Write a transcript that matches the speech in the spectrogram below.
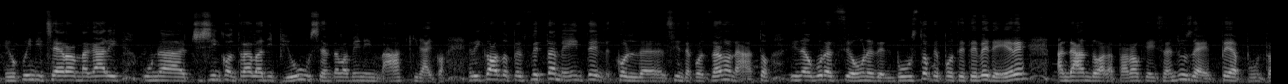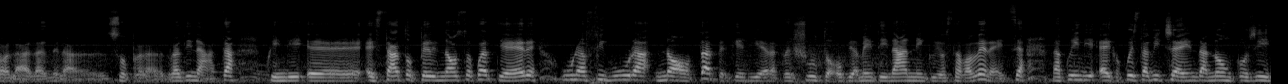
Ecco, quindi c'era magari una, ci si incontrava di più, si andava bene in macchina. Ecco. Ricordo perfettamente col sindaco Zanonato l'inaugurazione del busto che potete vedere andando alla parrocchia di San Giuseppe, appunto la, la, nella, sopra la gradinata, quindi eh, è stato per il nostro quartiere una figura nota perché lì era cresciuto ovviamente in anni in cui io stavo a Venezia, ma quindi ecco questa vicenda non così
